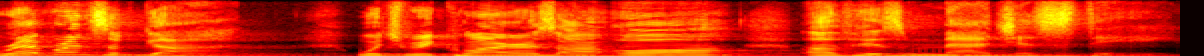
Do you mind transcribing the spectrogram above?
reverence of God, which requires our awe of his majesty.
